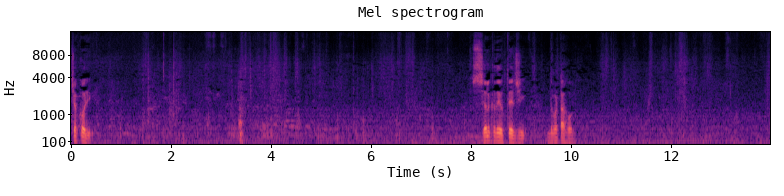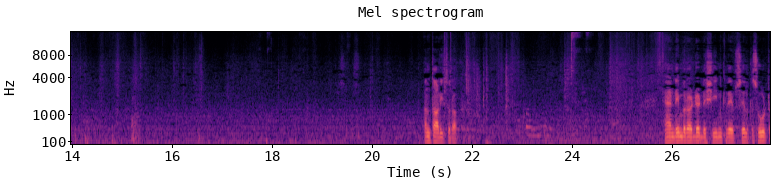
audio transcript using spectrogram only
ਚੱਕੋ ਜੀ। ਸਿਲਕ ਦੇ ਉੱਤੇ ਜੀ, ਦੁਪੱਟਾ ਖੋਲ ਪੰਤਾਲੀ ਸੌ ਰੱਖ। Hand embroidered sheen crepe silk suit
